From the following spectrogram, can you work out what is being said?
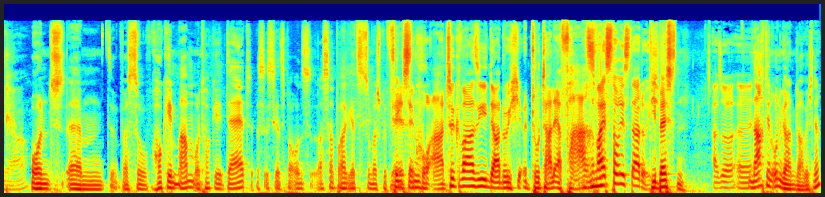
ja. Und ähm, was so Hockey-Mom und Hockey-Dad, es ist jetzt bei uns Wasserball, jetzt zum Beispiel Der ist der Pfingsten. Kroate quasi, dadurch äh, total erfahren. Zwei Stories dadurch. die besten. also, äh, Nach den Ungarn, glaube ich, ne?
